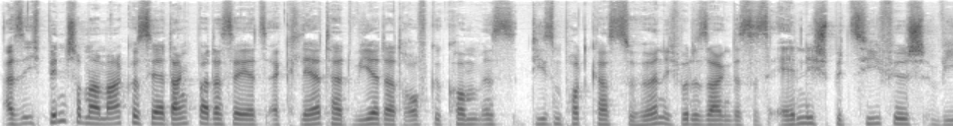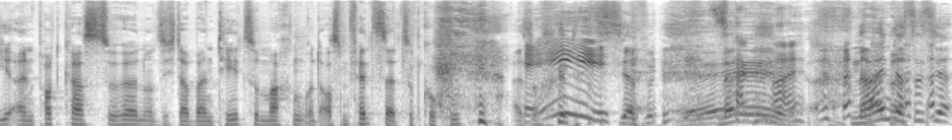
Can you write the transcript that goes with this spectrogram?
Also ich bin schon mal Markus sehr dankbar, dass er jetzt erklärt hat, wie er darauf gekommen ist, diesen Podcast zu hören. Ich würde sagen, das ist ähnlich spezifisch wie einen Podcast zu hören und sich dabei einen Tee zu machen und aus dem Fenster zu gucken. Also, hey, ja, hey. sag mal. Nein, das ist ja,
